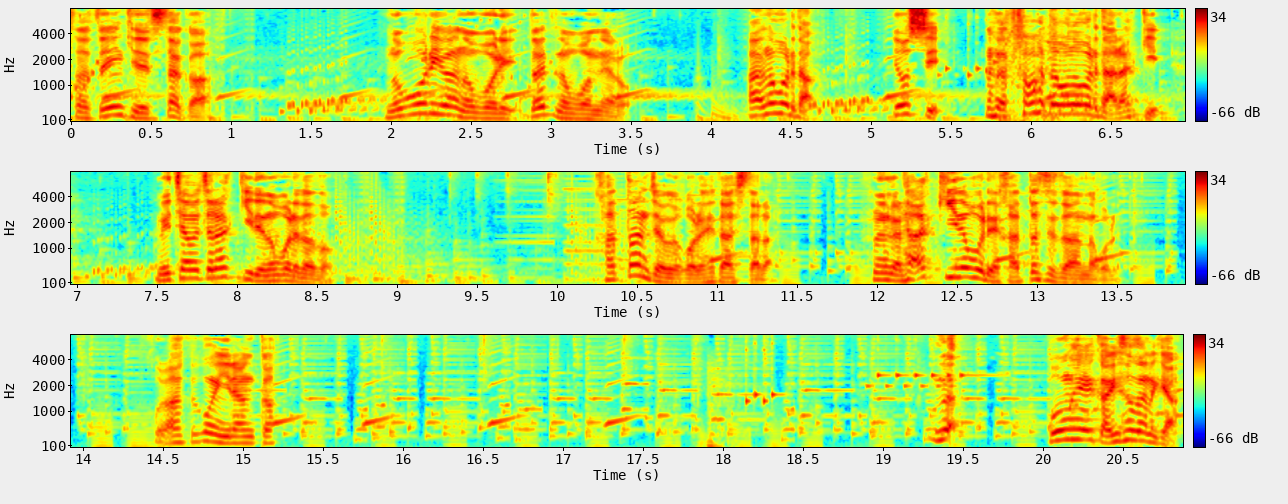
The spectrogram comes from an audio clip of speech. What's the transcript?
さあ、前期でしたか登りは登り。どうやって登んのやろあ、登れたよしなんかたまたま登れたラッキー。めちゃめちゃラッキーで登れたぞ。勝ったんちゃうかこれ下手したら。なんかラッキー登りで勝った説あんなこれ。これ赤コインいらんかうわボンヘイカー急がなきゃ。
